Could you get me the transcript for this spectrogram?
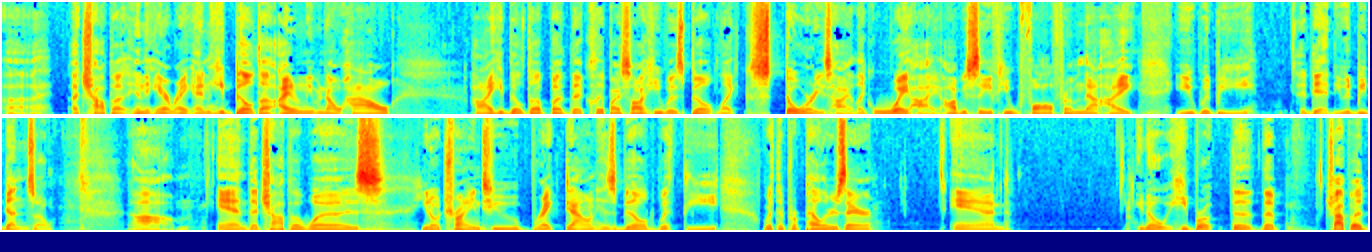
uh, a choppa in the air, right? And he built up. I don't even know how high he built up, but the clip I saw, he was built like stories high, like way high. Obviously, if you fall from that height, you would be dead. You would be done so. Um, and the choppa was you know trying to break down his build with the with the propellers there and you know he broke the the choppa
